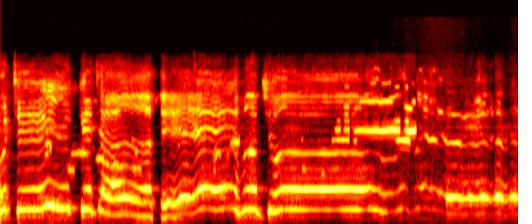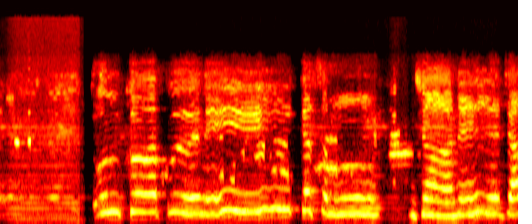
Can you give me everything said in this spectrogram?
उठ के जाते हो जो तुमको अपनी कसम जाने जा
